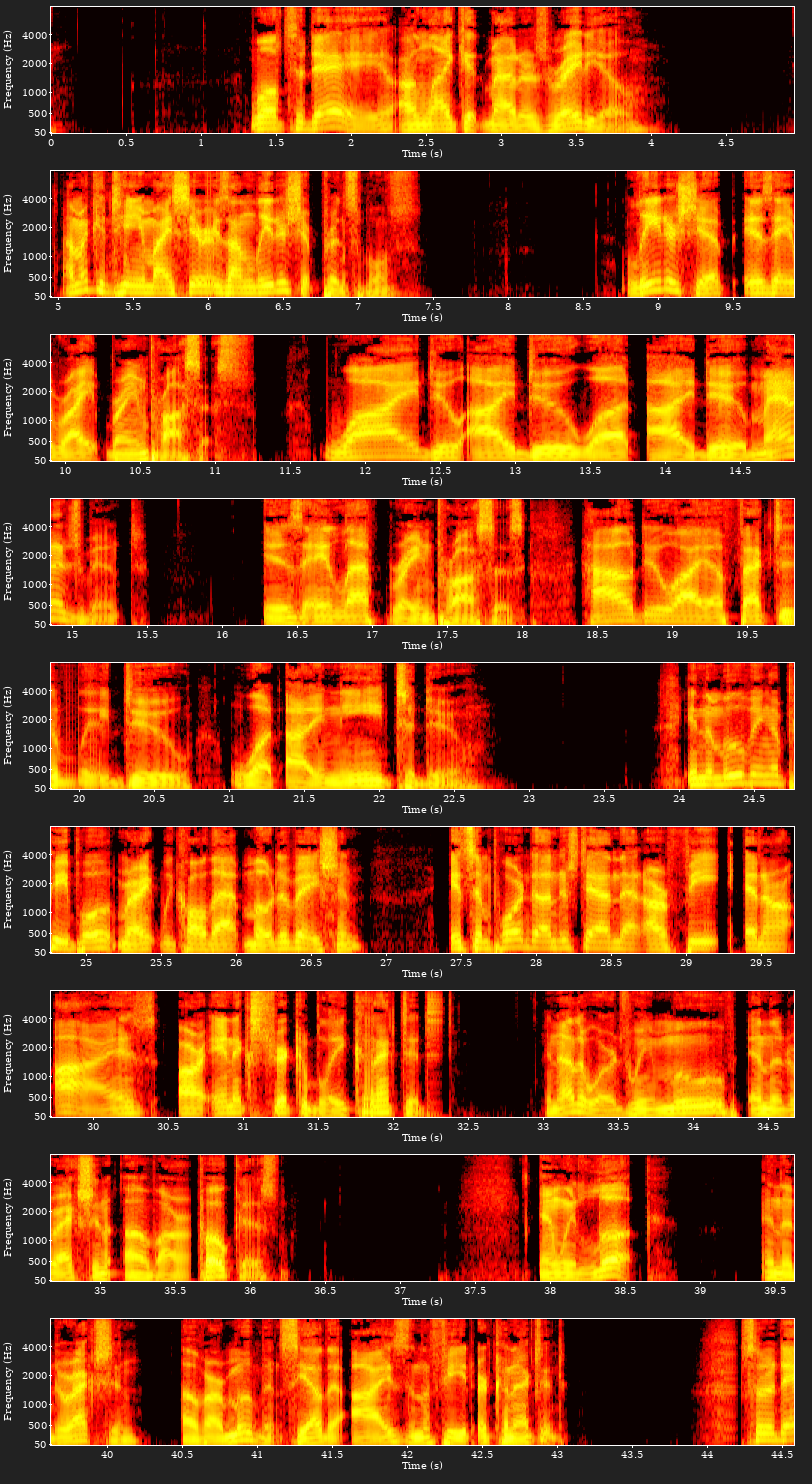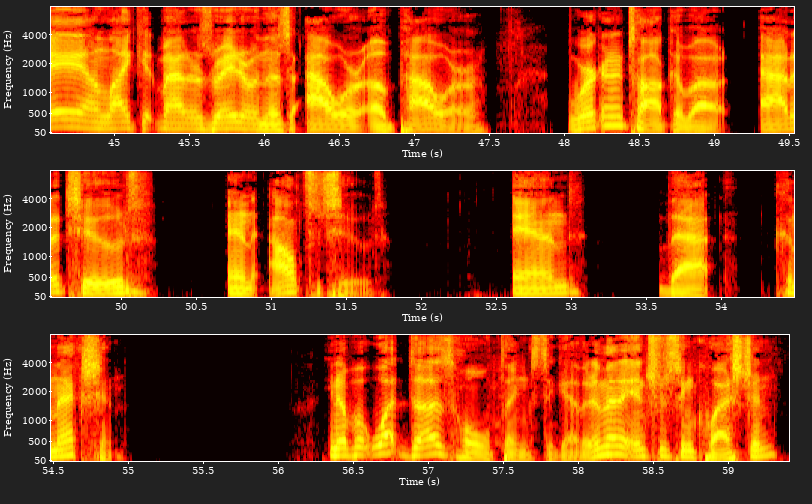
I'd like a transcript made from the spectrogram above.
Well, today on Like It Matters Radio, I'm going to continue my series on leadership principles. Leadership is a right brain process. Why do I do what I do? Management is a left brain process. How do I effectively do what I need to do? In the moving of people, right, we call that motivation. It's important to understand that our feet and our eyes are inextricably connected. In other words, we move in the direction of our focus and we look in the direction of our movement. See how the eyes and the feet are connected? So today on Like It Matters Radio in this hour of power, we're going to talk about attitude and altitude and that connection. You know, but what does hold things together? Isn't that an interesting question?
